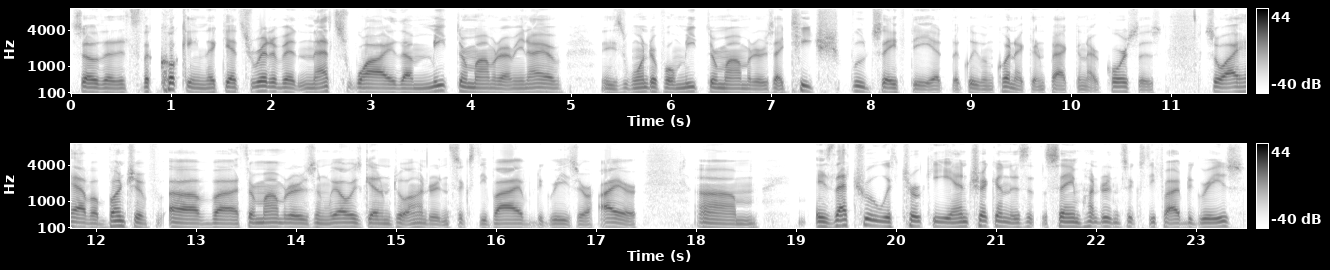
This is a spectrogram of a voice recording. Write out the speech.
so that it's the cooking that gets rid of it, and that's why the meat thermometer. I mean, I have these wonderful meat thermometers. I teach food safety at the Cleveland Clinic, in fact, in our courses. So I have a bunch of, of uh, thermometers, and we always get them to 165 degrees or higher. Um, is that true with turkey and chicken? Is it the same 165 degrees?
